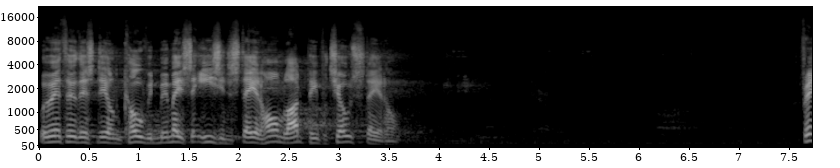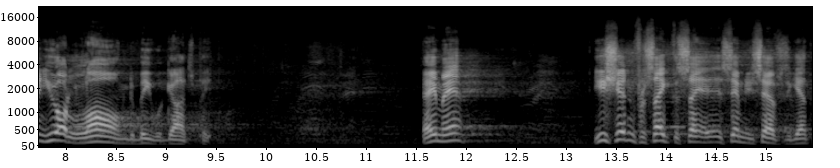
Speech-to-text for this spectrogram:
We went through this deal in COVID. We made it so easy to stay at home. A lot of people chose to stay at home. Friend, you ought to long to be with God's people. Amen. You shouldn't forsake the assembling yourselves together.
